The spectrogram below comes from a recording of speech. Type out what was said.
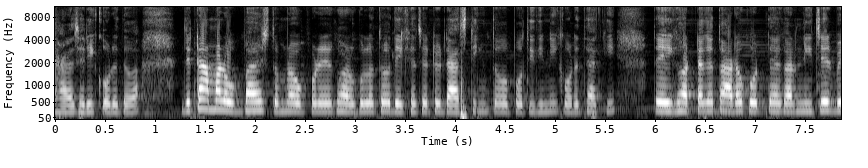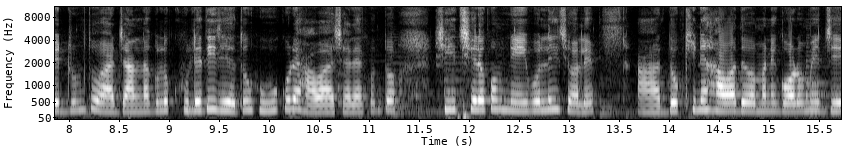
ঝাড়াঝাড়ি করে দেওয়া। যেটা আমার অভ্যাস, তোমরা উপরের ঘরগুলোতেও দেখেছ, একটু ডাস্টিং তো প্রতিদিনই করে থাকি। তো এই ঘরটাকে তো আরও করতে হয়, কারণ নিচের বেডরুম তো, আর জানলাগুলো খুলে দিই যেহেতু হু হু করে হাওয়া আসে, আর এখন তো শীত সেরকম নেই বললেই চলে। আর দক্ষিণে হাওয়া দেওয়া মানে গরমের যে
